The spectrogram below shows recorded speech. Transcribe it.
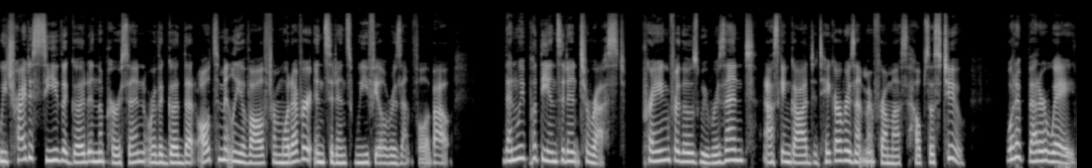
we try to see the good in the person or the good that ultimately evolved from whatever incidents we feel resentful about. Then we put the incident to rest. Praying for those we resent, asking God to take our resentment from us helps us too. What a better way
